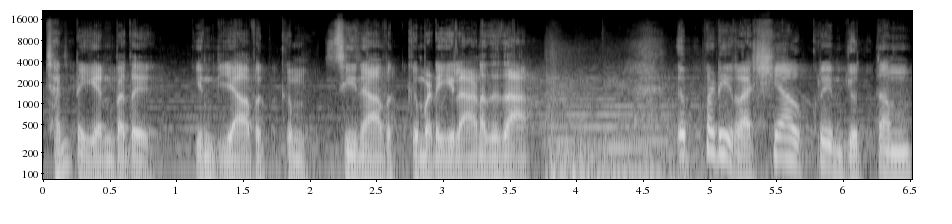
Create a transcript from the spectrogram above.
சண்டை என்பது இந்தியாவுக்கும் சீனாவுக்கும் இடையிலானதுதான். எப்படி ரஷ்யா உக்ரைன் யுத்தம்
